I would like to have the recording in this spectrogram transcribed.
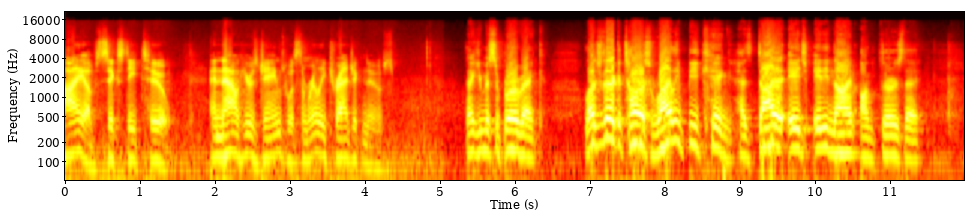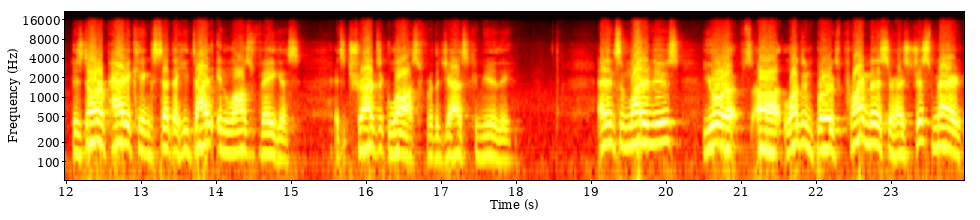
high of 62. And now here's James with some really tragic news. Thank you, Mr. Burbank. Legendary guitarist Riley B. King has died at age 89 on Thursday. His daughter Patty King said that he died in Las Vegas. It's a tragic loss for the jazz community. And in some lighter news, Europe's uh, Luxembourg's prime minister has just married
